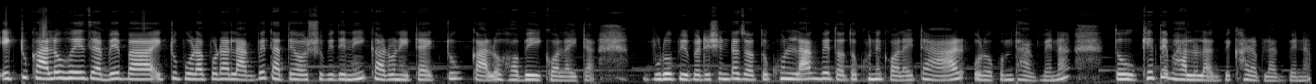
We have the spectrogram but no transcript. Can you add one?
একটু কালো হয়ে যাবে বা একটু পোড়া পোড়া লাগবে, তাতে অসুবিধে নেই, কারণ এটা একটু কালো হবে এই কলাইটা। পুরো প্রিপারেশনটা যতক্ষণ লাগবে, ততক্ষণে কলাইটা আর ওরকম থাকবে না। তো খেতে ভালো লাগবে, খারাপ লাগবে না।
